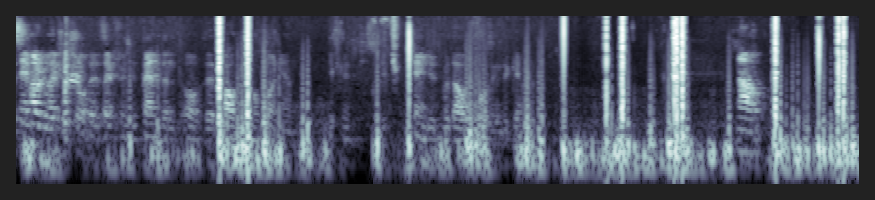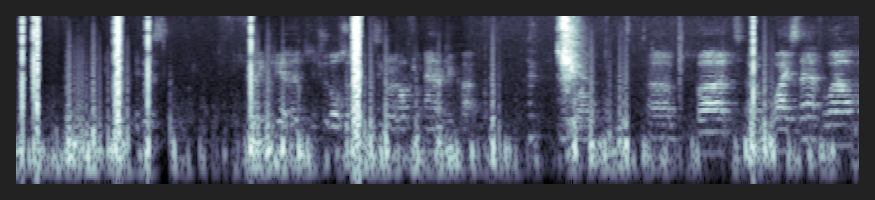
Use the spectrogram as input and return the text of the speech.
the same argument actually shows that it's actually independent of the bulk Hamiltonian if you, if you change it without closing the gap. Now, it is very clear that it should also have a similar energy cut. Well, uh, but uh, why is that? Well,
